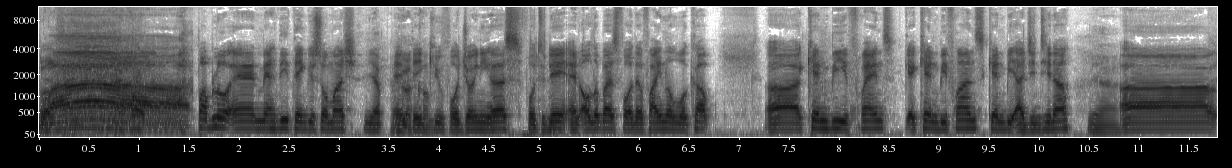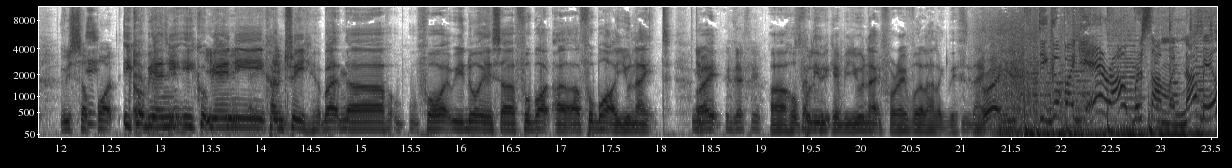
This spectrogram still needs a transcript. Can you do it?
wow. Pablo and Mehdi, thank you so much. Yep. And You're thank welcome. you for joining us for today and all the best for the final World Cup. Uh, can be France, can be France, can be Argentina. Yeah. Uh, we support. It, it could be any. everything. It could be If- any anything. country, but uh, for what we know is uh, football. Uh, football unite, Yeah, right? exactly. Uh, hopefully we can be unite forever lah like this. Nice. Alright. 3 Pagi Era bersama Nabil,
